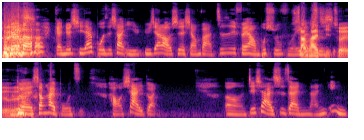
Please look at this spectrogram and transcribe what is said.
对啊，感觉骑在脖子上，以瑜伽老师的想法，这是非常不舒服的一个伤害脊椎，对不对？对，伤害脖子。好，下一段。嗯、呃，接下来是在南印，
